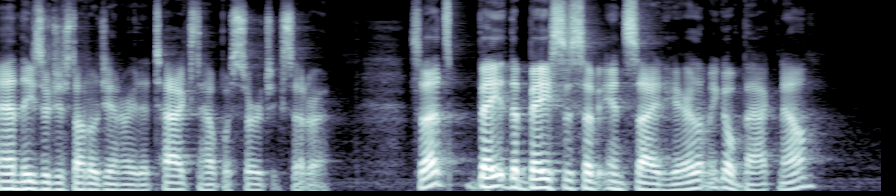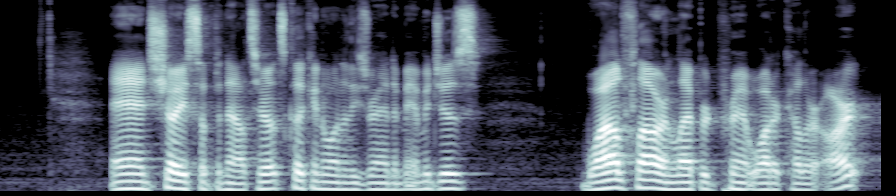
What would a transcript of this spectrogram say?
And these are just auto-generated tags to help with search, etc. So that's ba the basis of Insight here. Let me go back now and show you something else here. Let's click into one of these random images. Wildflower and leopard print watercolor art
